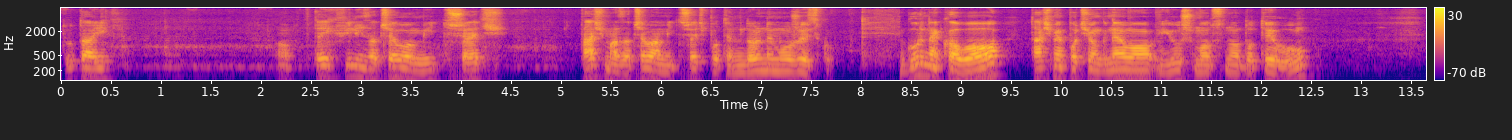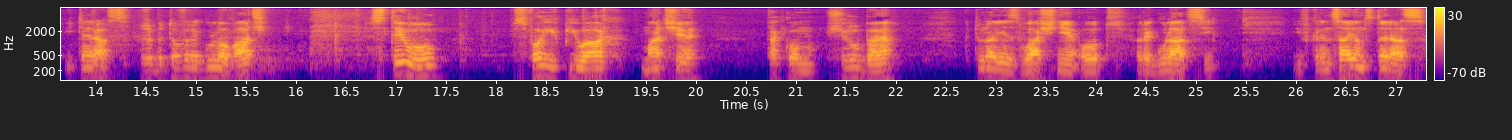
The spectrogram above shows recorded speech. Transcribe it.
Tutaj o, w tej chwili zaczęło mi trzeć taśma zaczęła mi trzeć po tym dolnym łożysku. Górne koło taśmę pociągnęło już mocno do tyłu. I teraz żeby to wyregulować z tyłu w swoich piłach macie taką śrubę, która jest właśnie od regulacji. I wkręcając teraz,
